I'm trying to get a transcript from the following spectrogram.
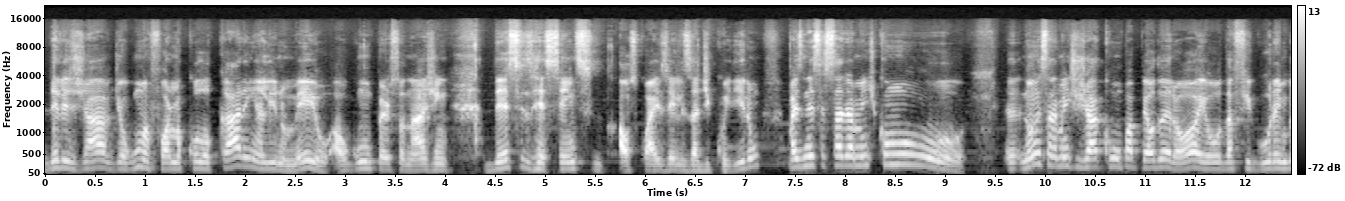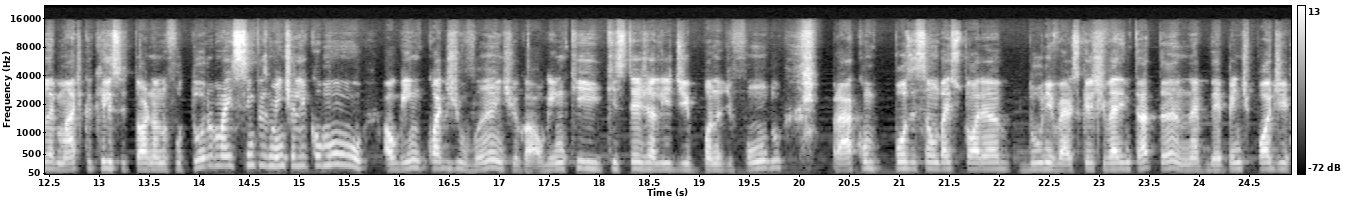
deles já, de alguma forma, colocarem ali no meio algum personagem desses recentes aos quais eles adquiriram, mas necessariamente como. Eh, não necessariamente já com o papel do herói ou da figura emblemática que ele se torna no futuro, mas simplesmente ali como alguém coadjuvante, alguém que, que esteja ali de pano de fundo para a composição da história do universo que eles estiverem tratando, né? De repente pode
